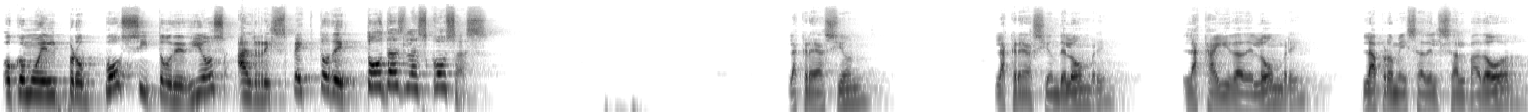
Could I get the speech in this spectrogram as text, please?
o como el propósito de Dios al respecto de todas las cosas. La creación, la creación del hombre, la caída del hombre, la promesa del Salvador,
